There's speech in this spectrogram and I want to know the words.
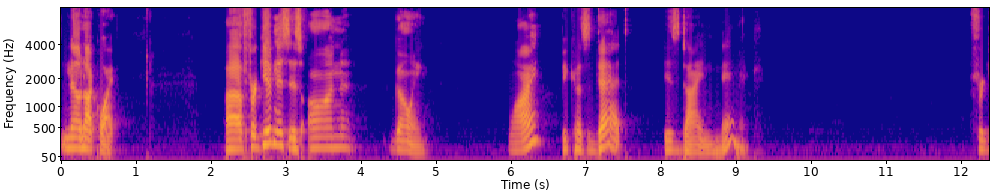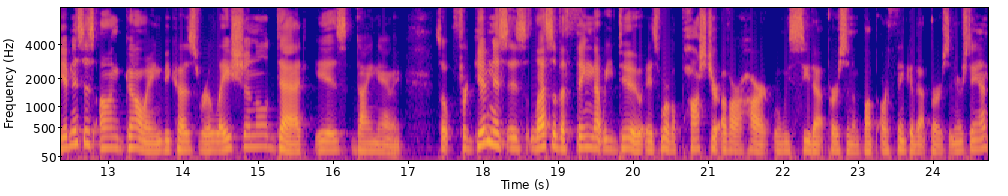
No, not quite. Uh, forgiveness is ongoing. Why? Because debt is dynamic. Forgiveness is ongoing because relational debt is dynamic. So forgiveness is less of a thing that we do, it's more of a posture of our heart when we see that person and bump or think of that person. You understand?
